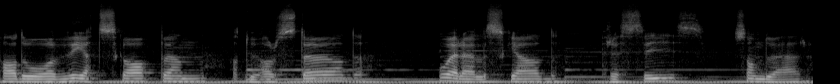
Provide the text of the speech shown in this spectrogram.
Ha då vetskapen att du har stöd och är älskad precis som du är.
